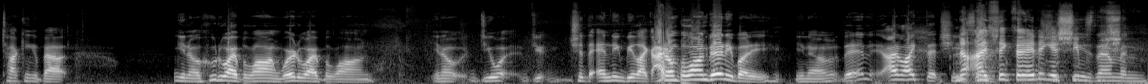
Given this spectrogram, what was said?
talking about, you know, who do I belong? Where do I belong? You know, do you, do you should the ending be like I don't belong to anybody? You know, the end, I like that she. No, I think the ending she is she- sees them she- and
